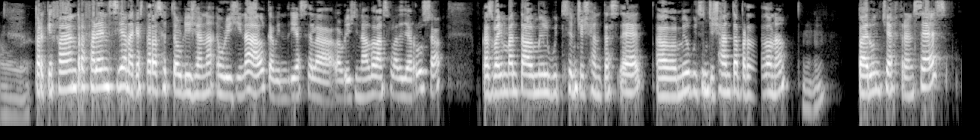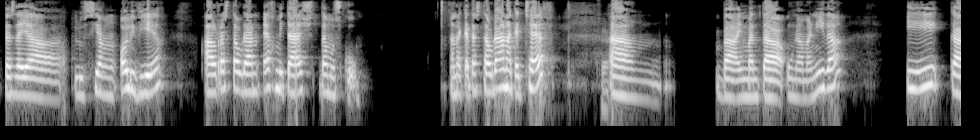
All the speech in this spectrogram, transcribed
Ah, perquè fan referència en aquesta recepta origina, original, que vindria a ser la- l'original de l'ensaladilla russa, que es va inventar el 1867, el 1860, perdona, Uh -huh. per un xef francès que es deia Lucien Olivier al restaurant Hermitage de Moscou. En aquest restaurant, aquest xef Sí. um, va inventar una amanida i que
